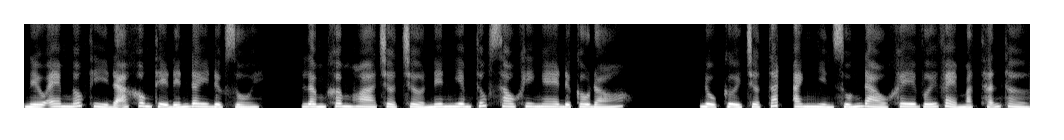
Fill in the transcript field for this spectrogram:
Nếu em ngốc thì đã không thể đến đây được rồi. Lâm Khâm Hòa chợt trở nên nghiêm túc sau khi nghe được câu đó. Nụ cười chợt tắt anh nhìn xuống đào khê với vẻ mặt thẫn thờ.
